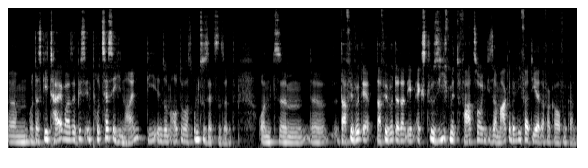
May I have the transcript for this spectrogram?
Ähm, und das geht teilweise bis in Prozesse hinein, die in so einem Autohaus umzusetzen sind. Und ähm, dafür, wird er, dafür wird er dann eben exklusiv mit Fahrzeugen dieser Marke beliefert, die er da verkaufen kann.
